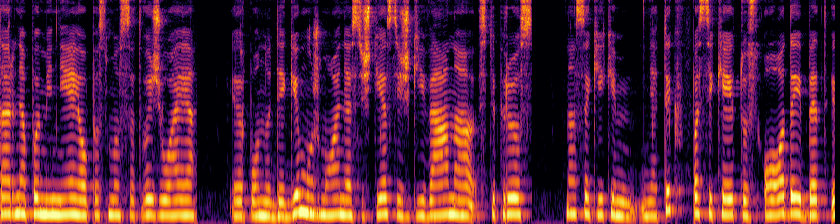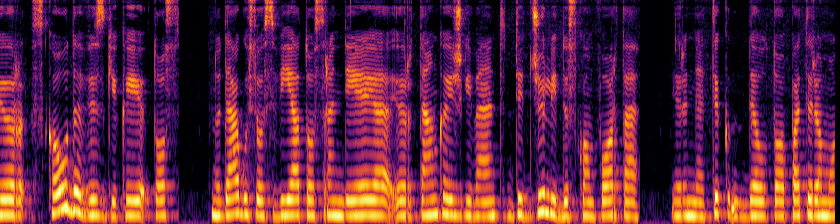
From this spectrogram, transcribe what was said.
dar nepaminėjau, pas mus atvažiuoja ir po nudegimų žmonės iš ties išgyvena stiprius, na sakykime, ne tik pasikeitus odai, bet ir skauda visgi, kai tos nudegusios vietos randėja ir tenka išgyventi didžiulį diskomfortą. Ir ne tik dėl to patiriamo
